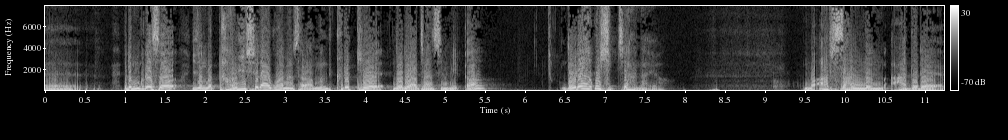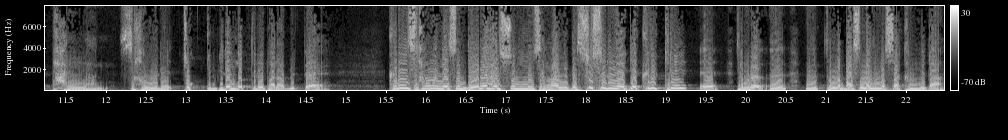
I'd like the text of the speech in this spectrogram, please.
에, 여러분 그래서 이제 뭐 다윗이라고 하는 사람은 그렇게 노래하지 않습니까? 노래하고 싶지 않아요. 뭐 압살롬 아들의 반란, 사울의 쫓김 이런 것들을 바라볼 때 그런 상황에서 노래할 수 없는 상황인데 스스로에게 그렇게 예, 참으로 예, 예, 참으로 말씀하기 시작합니다.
